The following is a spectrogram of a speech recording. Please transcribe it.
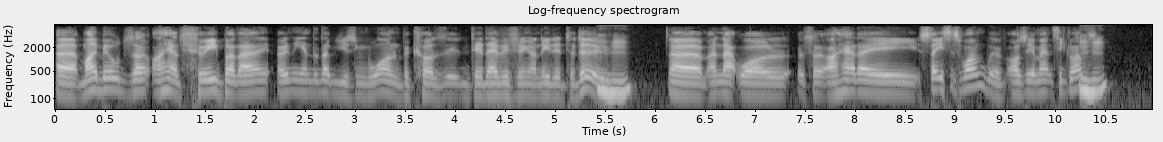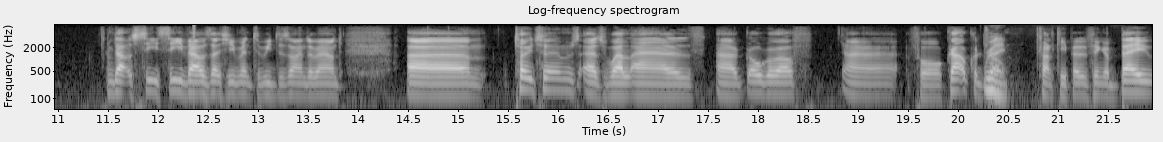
Uh, my builds, uh, I had three, but I only ended up using one because it did everything I needed to do. hmm Um, and that was so I had a stasis one with Osmiomancy gloves. hmm That was CC. That was actually meant to be designed around um, totems as well as uh, Golgoroth uh, for crowd control. Right. Trying to keep everything at bay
